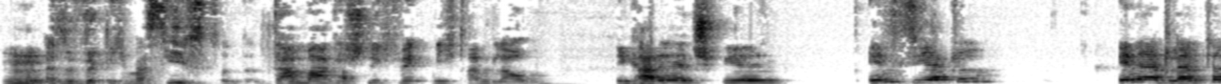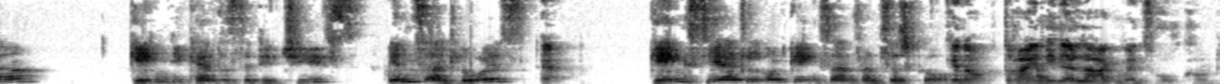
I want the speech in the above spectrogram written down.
Mhm. Also wirklich massivst. Und da mag ich schlichtweg nicht dran glauben. Die Cardinals spielen in Seattle, in Atlanta, gegen die Kansas City Chiefs, in St. Louis, ja. gegen Seattle und gegen San Francisco. Genau, drei Niederlagen, wenn es hochkommt.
